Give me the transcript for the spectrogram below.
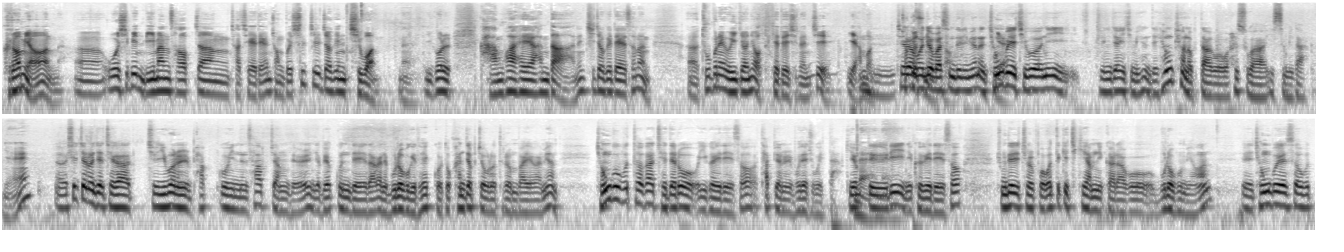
그러면 어 50인 미만 사업장 자체에 대한 정부의 실질적인 지원 네, 이걸 강화해야 한다는 지적에 대해서는 어, 두 분의 의견이 어떻게 되시는지 예 한번 음, 제가 먼저 말씀드리면 정부의 지원이 굉장히 지금 현재 형편없다고 할 수가 있습니다. 예. 어, 실제로 이제 제가 지원을 받고 있는 사업장들 이제 몇 군데에다가 이제 물어보기도 했고 또 간접적으로 들은 바에 의하면 정부부터가 제대로 이거에 대해서 답변을 못 해주고 있다. 기업들이 네, 이제 그거에 대해서 중대재해처벌법 어떻게 지켜야 합니까라고 물어보면 예, 정부에서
